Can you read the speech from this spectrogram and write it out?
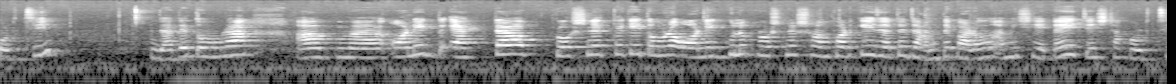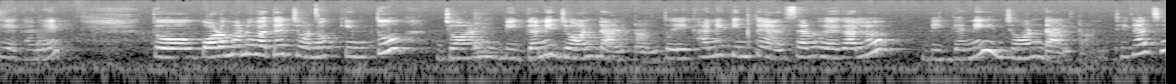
করছি। যাতে তোমরা অনেক, একটা প্রশ্নের থেকেই তোমরা অনেকগুলো প্রশ্নের সম্পর্কেই যাতে জানতে পারো, আমি সেটাই চেষ্টা করছি এখানে। তো পরমাণুবাদের জনক কিন্তু জন, বিজ্ঞানী জন ডাল্টন। তো এখানে কিন্তু অ্যান্সার হয়ে গেল বিজ্ঞানী জন ডাল্টন, ঠিক আছে?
